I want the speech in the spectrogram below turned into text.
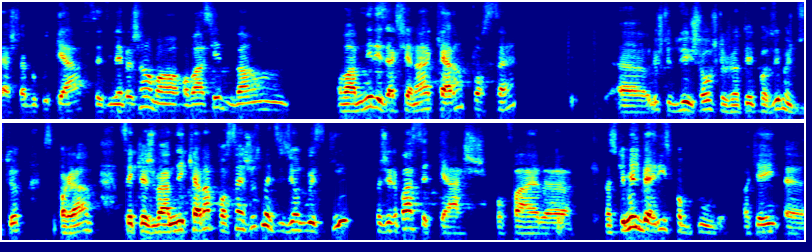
Je fais beaucoup de CAF. C'est-à-dire, l'impression, on va, on va essayer de vendre on va amener des actionnaires 40% euh, là, je te dis des choses que je vais peut-être pas dire, mais je dis tout, c'est pas grave. C'est que je vais amener 40% juste ma division de whisky, mais je n'ai pas assez de cash pour faire... Euh, parce que 1000 barils, c'est pas beaucoup. Là, OK? Euh,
